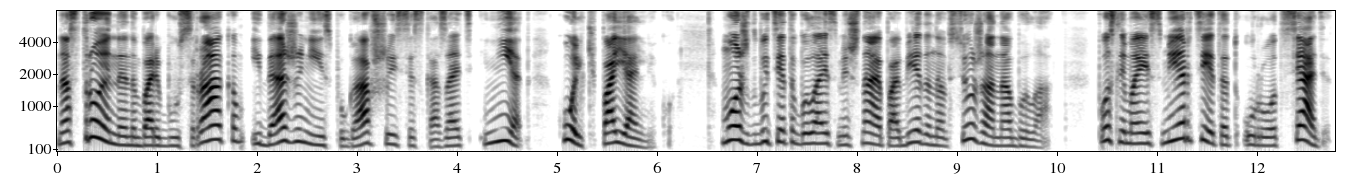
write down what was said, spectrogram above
настроенная на борьбу с раком и даже не испугавшаяся сказать «нет» Кольке паяльнику. Может быть, это была и смешная победа, но все же она была. После моей смерти этот урод сядет.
